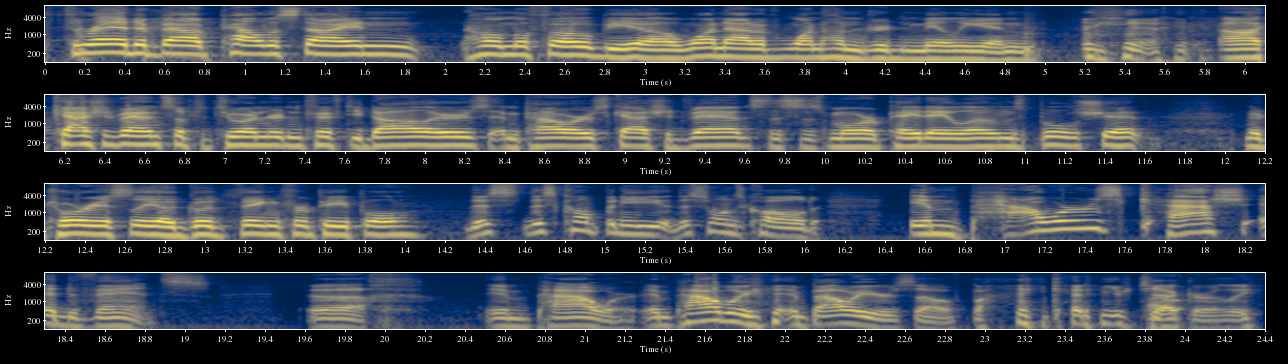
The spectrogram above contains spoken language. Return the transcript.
thread about Palestine homophobia. One out of one hundred million. Uh, cash advance up to two hundred and fifty dollars. Empowers cash advance. This is more payday loans bullshit. Notoriously a good thing for people. This this company, this one's called Empowers Cash Advance. Ugh. Empower. Empower empower yourself by getting your check oh. early.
